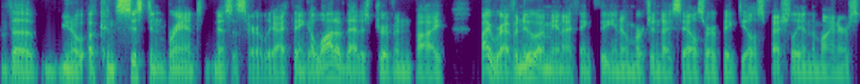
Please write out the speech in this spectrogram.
the you know a consistent brand necessarily i think a lot of that is driven by by revenue i mean i think that you know merchandise sales are a big deal especially in the minors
